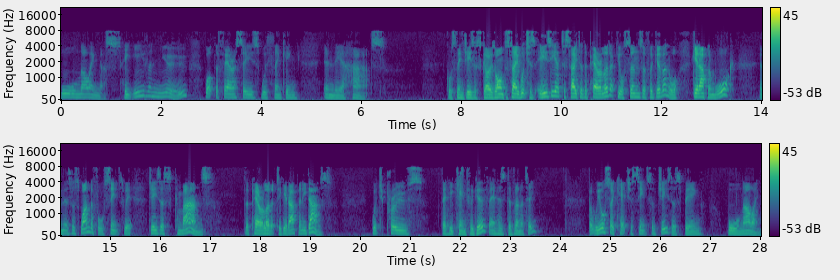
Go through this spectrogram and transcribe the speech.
all knowingness. He even knew what the Pharisees were thinking in their hearts. Of course, then Jesus goes on to say, which is easier to say to the paralytic, your sins are forgiven, or get up and walk. And there's this wonderful sense where Jesus commands the paralytic to get up, and he does, which proves that he can forgive and his divinity. But we also catch a sense of Jesus being all knowing.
